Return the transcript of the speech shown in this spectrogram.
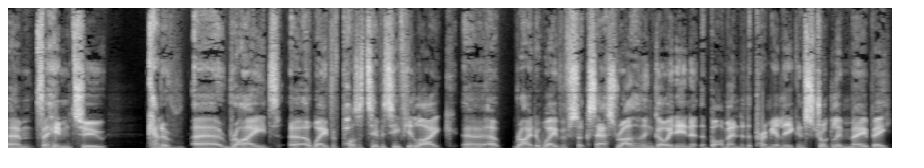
um, for him to kind of uh, ride a wave of positivity, if you like, uh, ride a wave of success, rather than going in at the bottom end of the Premier League and struggling, maybe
